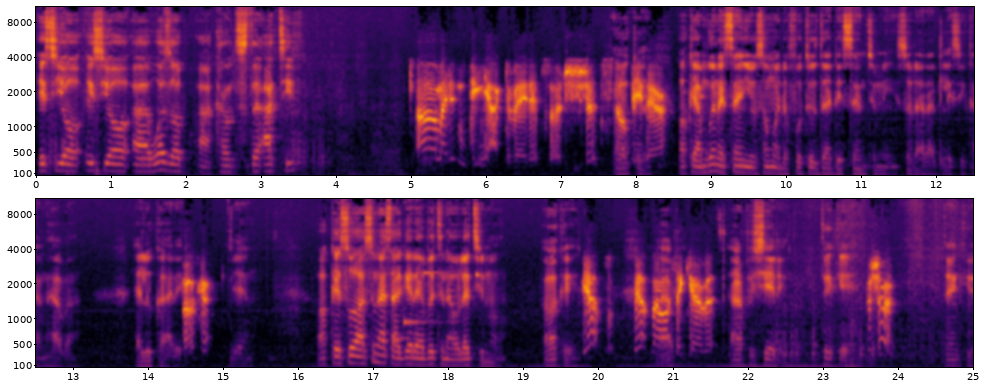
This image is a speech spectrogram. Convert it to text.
is your, is your uh, WhatsApp account still active? Um, I didn't deactivate it, so it should still Okay. be there. Okay, I'm going to send you some of the photos that they sent to me so that at least you can have a, a look at it. Okay. Yeah. Okay, so as soon as I get everything, I will let you know. Okay, Yep. I'll Uh, take care of it. I appreciate it. Take care. For sure. Thank you.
